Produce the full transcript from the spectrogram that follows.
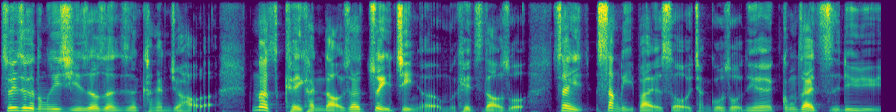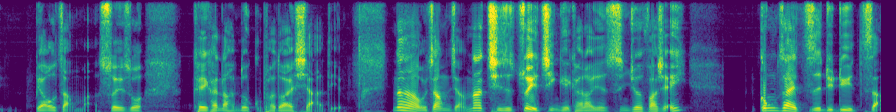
所以这个东西其实就真的真看看就好了。那可以看到，在最近呃，我们可以知道说，在上礼拜的时候讲过说，因为公债殖利率飙涨嘛，所以说可以看到很多股票都在下跌。那我这样讲，那其实最近可以看到一件事情，就会发现，哎。公债殖利率涨，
